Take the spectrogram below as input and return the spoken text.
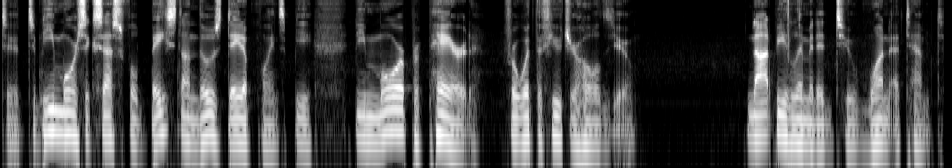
to, to be more successful based on those data points, be, be more prepared for what the future holds you, not be limited to one attempt,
